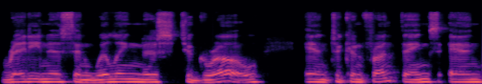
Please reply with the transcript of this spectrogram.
readiness and willingness to grow and to confront things and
